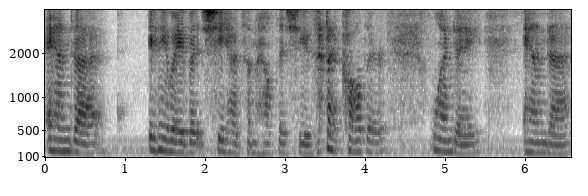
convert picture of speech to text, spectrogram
And uh, anyway, but she had some health issues, and I called her one day, and uh,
